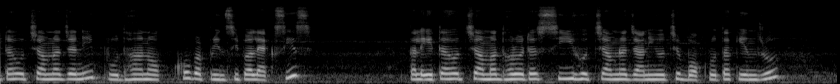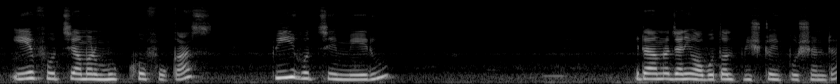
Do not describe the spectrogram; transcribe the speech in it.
এটা হচ্ছে আমরা জানি প্রধান অক্ষ বা প্রিন্সিপাল অ্যাক্সিস তাহলে এটা হচ্ছে আমার, ধরো এটা সি হচ্ছে আমরা জানি হচ্ছে বক্রতা কেন্দ্র। এফ হচ্ছে আমার মুখ্য ফোকাস পি হচ্ছে মেরু। এটা আমরা জানি অবতল পৃষ্ঠ এই পোর্শনটা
